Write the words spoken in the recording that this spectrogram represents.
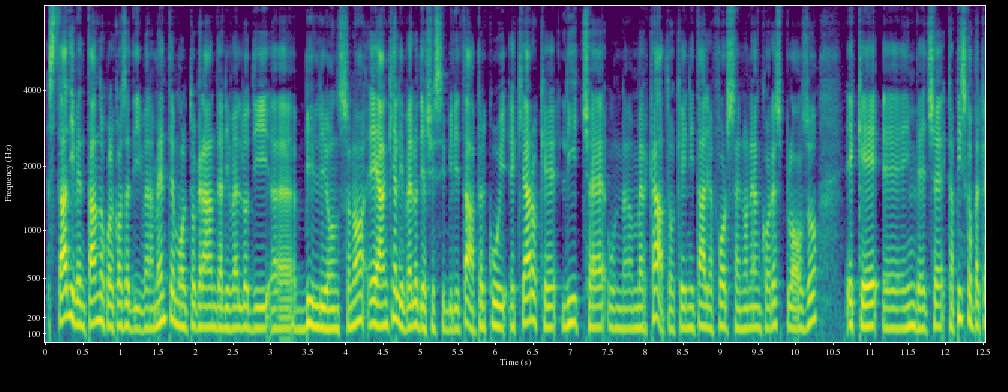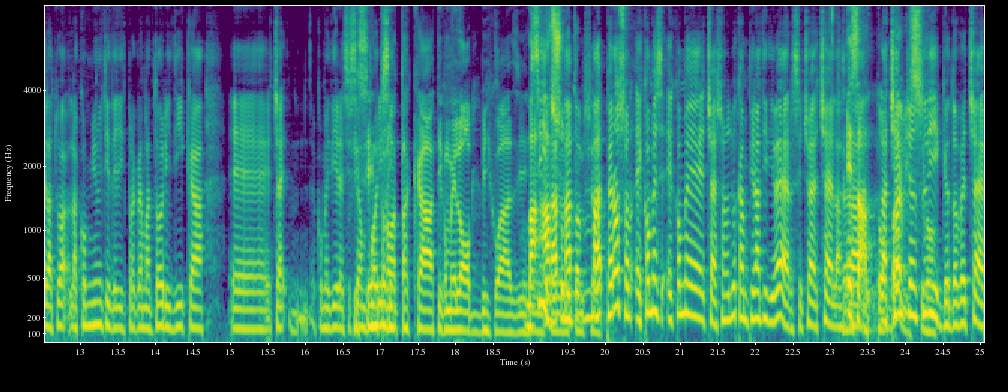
sta diventando qualcosa di veramente molto grande a livello di eh, billions, no? E anche a livello di accessibilità, per cui è chiaro che lì c'è un mercato che in Italia forse non è ancora esploso e che eh, invece, capisco perché la tua la community degli programmatori dica, eh, cioè, come dire, si, Si sia un po' sentono risentiti. attaccati come lobby quasi. Ma sì, ma, ma, ma però sono, è come, è come cioè, sono due campionati diversi. Cioè, c'è la, la- Esatto, la Champions bravissimo. League dove c'è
